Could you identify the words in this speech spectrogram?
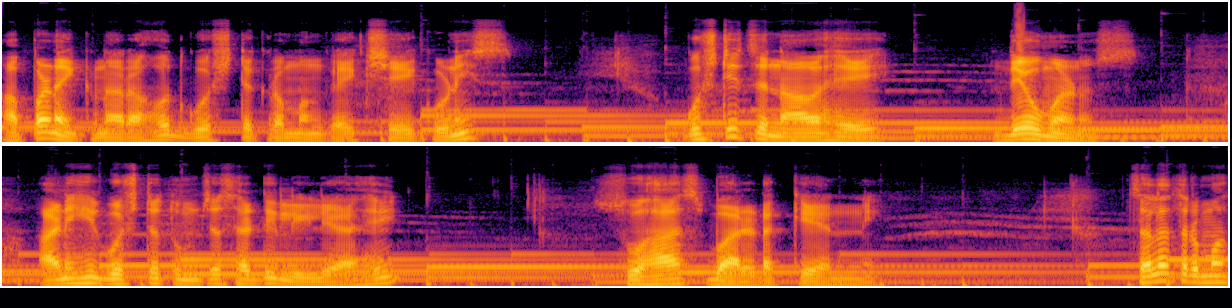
आपण ऐकणार आहोत गोष्ट क्रमांक एकशे एकोणीस. गोष्टीचं नाव आहे देव माणूस. आणि ही गोष्ट तुमच्यासाठी लिहिली आहे सुहास बारटक्के यांनी. चला तर मग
